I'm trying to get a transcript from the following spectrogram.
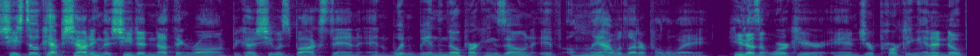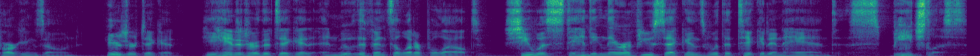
She still kept shouting that she did nothing wrong because she was boxed in and wouldn't be in the no parking zone if only I would let her pull away. He doesn't work here, and you're parking in a no parking zone. Here's your ticket. He handed her the ticket and moved the fence to let her pull out. She was standing there a few seconds with the ticket in hand, speechless.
